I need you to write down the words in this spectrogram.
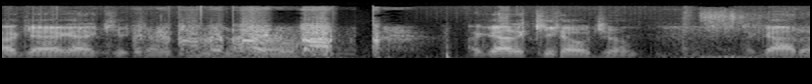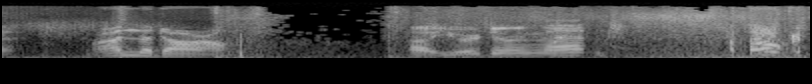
Okay, I gotta kick hell jump. I gotta kick hell jump. I gotta. I'm the Darl. Oh, you were doing that? Oh, good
